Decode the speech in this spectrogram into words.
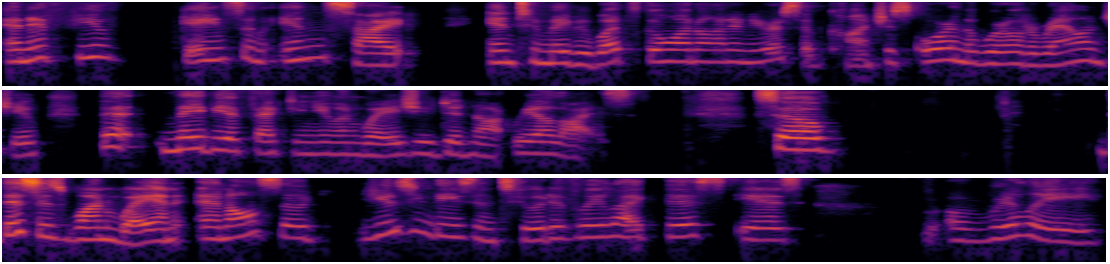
And if you've gained some insight into maybe what's going on in your subconscious or in the world around you that may be affecting you in ways you did not realize. So, this is one way. And, and also, using these intuitively like this is a really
